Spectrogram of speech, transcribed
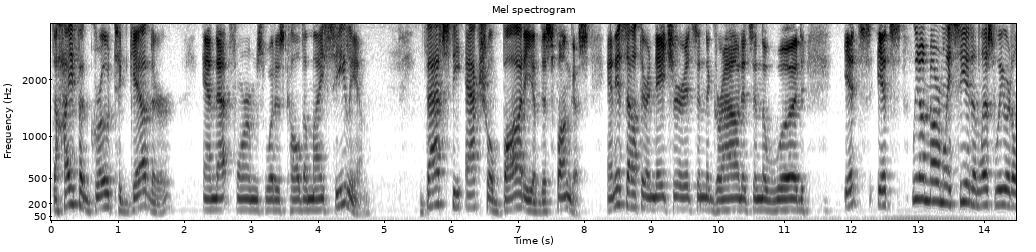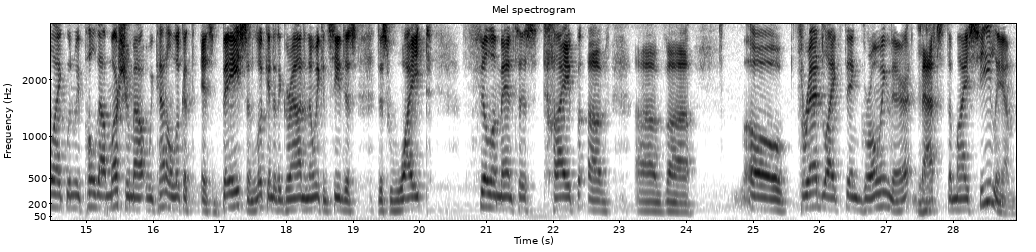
The hypha grow together, and that forms what is called a mycelium. That's the actual body of this fungus. And it's out there in nature, it's in the ground, it's in the wood. It's it's we don't normally see it unless we were to like when we pull that mushroom out, we kind of look at its base and look into the ground, and then we can see this this white filamentous type of of uh, oh thread like thing growing there. Mm-hmm. That's the mycelium.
